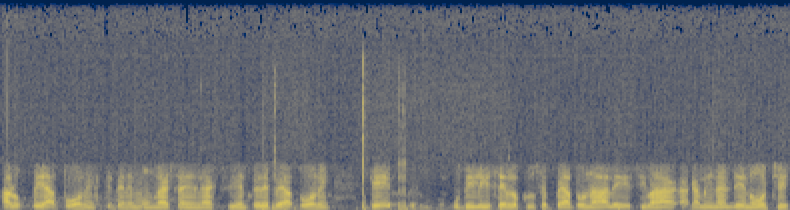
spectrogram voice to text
a los peatones, que tenemos un alza en accidentes de peatones, que utilicen los cruces peatonales, si van a, caminar de noche,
